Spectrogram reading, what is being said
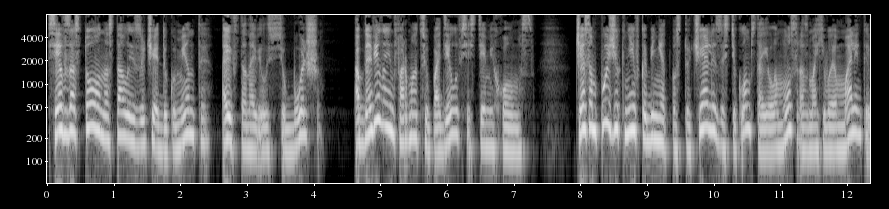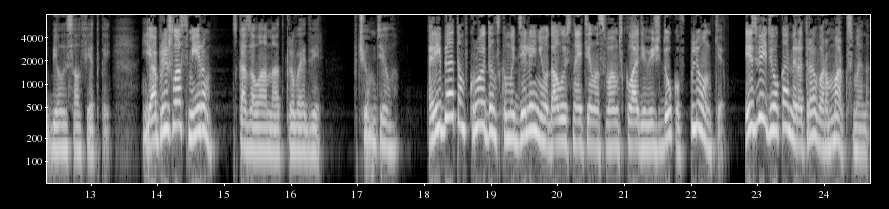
Сев за стол, она стала изучать документы, а их становилось все больше. Обновила информацию по делу в системе Холмас. Часом позже к ней в кабинет постучали, за стеклом стояла Мосс, размахивая маленькой белой салфеткой. «Я пришла с миром», — сказала она, открывая дверь. «В чем дело?» Ребятам в Кройденском отделении удалось найти на своем складе вещдоков пленки из видеокамеры Тревора Марксмена,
